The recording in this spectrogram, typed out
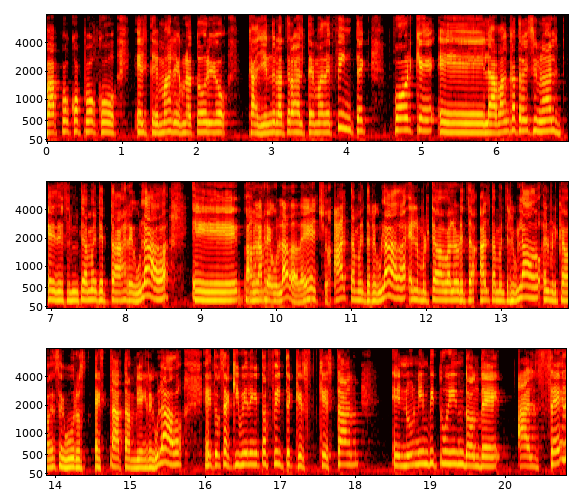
va poco a poco el tema regulatorio cayéndole atrás al tema de fintech, porque eh, la banca tradicional eh, definitivamente está regulada. Eh, Está hablamos- regulada, de hecho. altamente regulada, el mercado de valores está altamente regulado, el mercado de seguros está también regulado. Entonces aquí vienen estas fintech que, que están en un in-between donde al ser,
